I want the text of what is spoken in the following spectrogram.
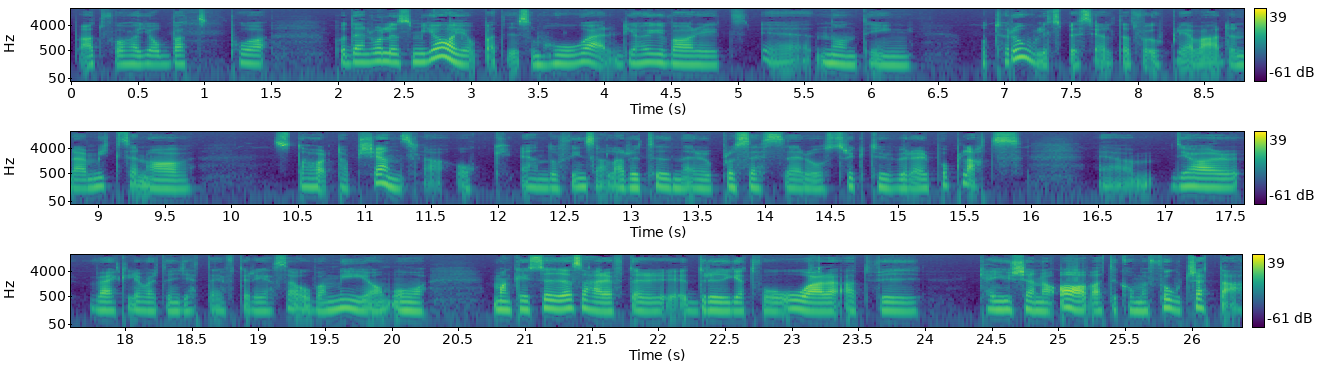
att få ha jobbat på, på den rollen som jag har jobbat i som HR. Det har ju varit eh, någonting otroligt speciellt att få uppleva den där mixen av startup-känsla och ändå finns alla rutiner och processer och strukturer på plats. Ehm, det har verkligen varit en jättehäftig resa att vara med om och man kan ju säga så här efter dryga två år att vi kan ju känna av att det kommer fortsätta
